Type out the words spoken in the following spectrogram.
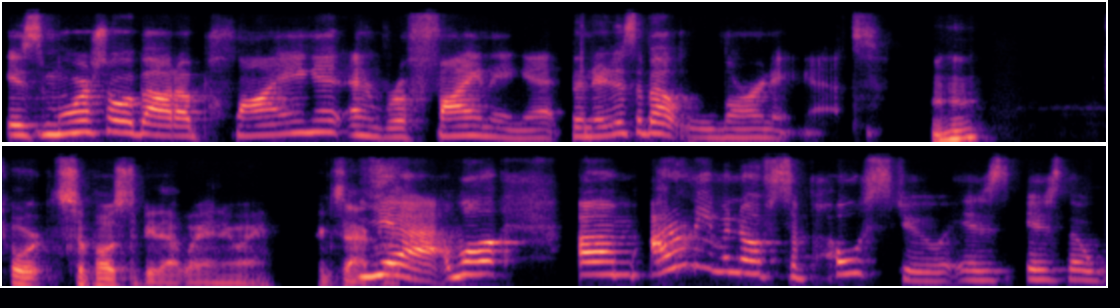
is more so about applying it and refining it than it is about learning it. Or it's supposed to be that way anyway. Exactly. yeah. Well um i don't even know if supposed to is is the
